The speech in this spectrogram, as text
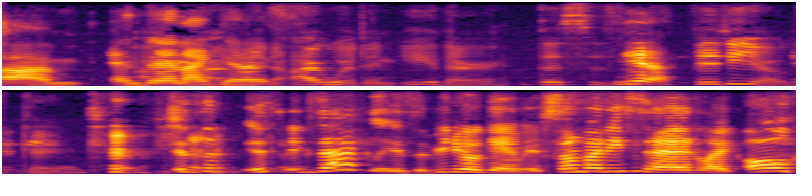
Um, and then I, I guess mean, I wouldn't either. This is yeah. video game character. It's a, it's exactly it's a video game. If somebody said like, "Oh,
